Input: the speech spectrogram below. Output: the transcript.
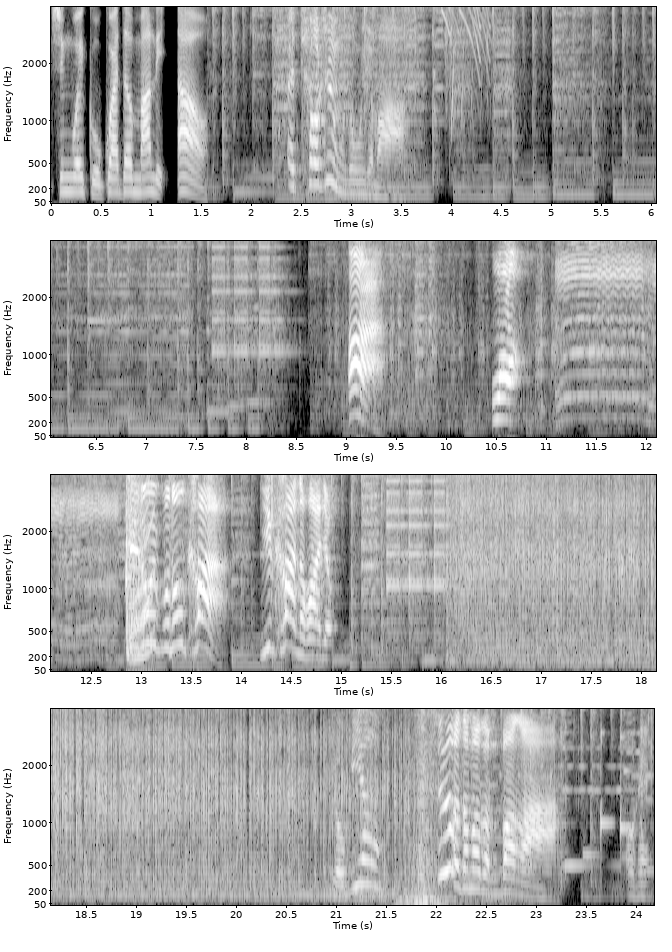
行为古怪的马里奥。哎，跳这种东西吗？哎，我这东西不能看，一看的话就有必要吗？这他妈怎么办啊？OK，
